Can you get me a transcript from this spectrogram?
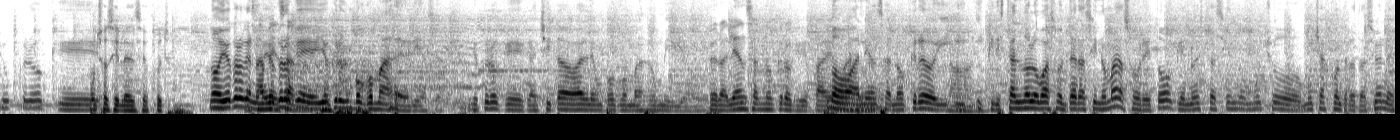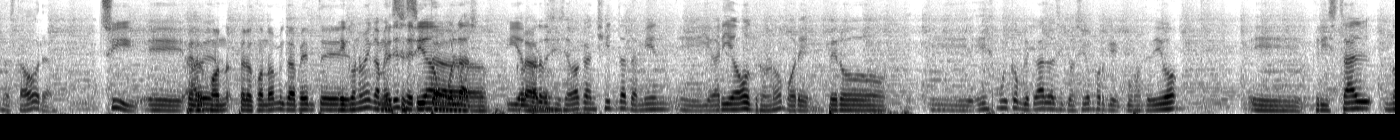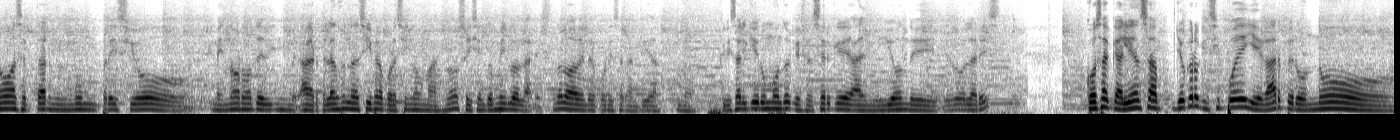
Yo creo que. Mucho silencio, escucho. No, yo creo que Está no. Yo creo que, yo creo que un poco más debería ser. Yo creo que Canchita vale un poco más de un millón. Pero Alianza no creo que pague No, más Alianza no creo y, No, y- no. y Cristal no lo va a soltar así nomás, sobre todo que no está haciendo mucho muchas contrataciones hasta ahora. Sí, eh, Pero, ver, econ- pero económicamente. económicamente necesita- sería un golazo. Y claro. aparte si se va Canchita también eh, llegaría otro, ¿no? Por él. Pero eh, es muy complicada la situación porque, como te digo, eh, Cristal no va a aceptar ningún precio menor. No te, a ver, te lanzo una cifra por así nomás, ¿no? 600 mil dólares. No lo va a vender por esa cantidad. No. Cristal quiere un monto que se acerque al millón de, de dólares. Cosa que Alianza, yo creo que sí puede llegar, pero no,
